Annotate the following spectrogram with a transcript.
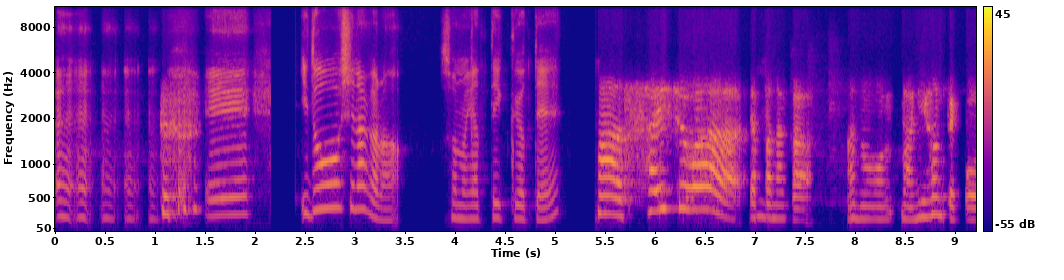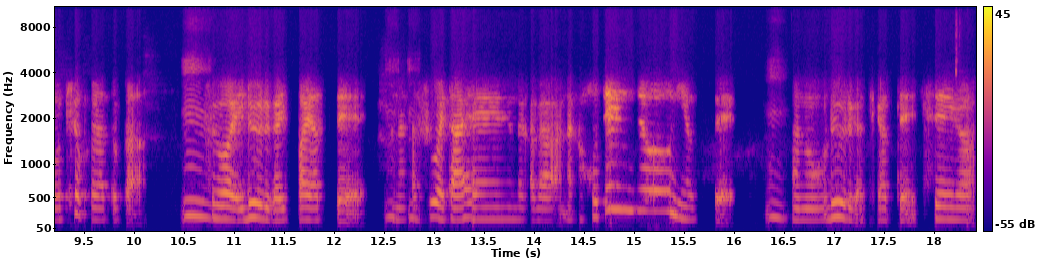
うんうんうんうん。えー、移動しながらそのやっていく予定？まあ、最初は、やっぱなんか、あの、まあ、日本ってこう、許可とか、うん。すごいルールがいっぱいあって、うんなんかすごい大変だから、なんか保健所によって、うん。あの、ルールが違って、規制が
